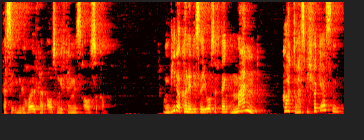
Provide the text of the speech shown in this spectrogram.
dass er ihm geholfen hat, aus dem Gefängnis rauszukommen. Und wieder könnte dieser Josef denken, Mann, Gott, du hast mich vergessen.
